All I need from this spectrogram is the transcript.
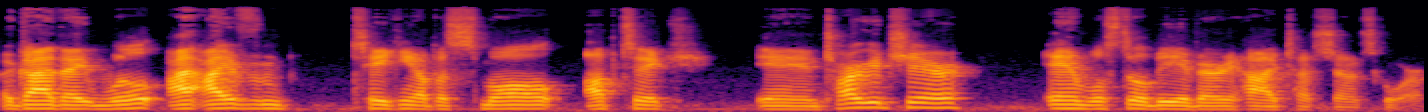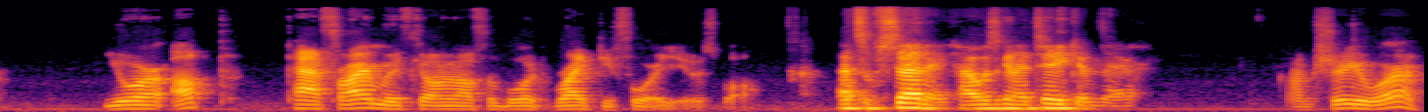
a guy that will, I, I have him taking up a small uptick in target share and will still be a very high touchdown score. You're up. Pat Freiermuth going off the board right before you as well. That's upsetting. I was going to take him there. I'm sure you were.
